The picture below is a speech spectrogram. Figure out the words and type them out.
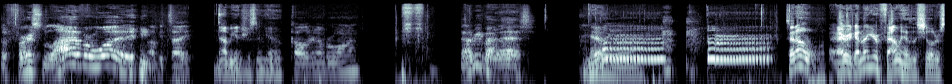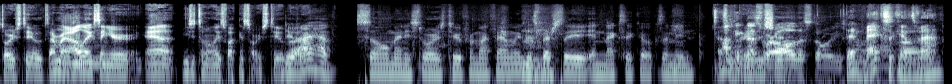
The first live or what? That'll be tight. That'd be interesting, yeah. Caller number one. That'd be badass. Yeah. So I know Eric. I know your family has a shitload of stories too. Cause I remember Alex and your aunt used to tell me all these fucking stories too. Dude, about I it. have so many stories too from my family, Mhm. especially in Mexico. Because I mean, That's I think that's where shit. all the stories. They're come Mexicans, from, man.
